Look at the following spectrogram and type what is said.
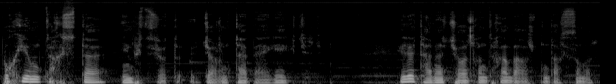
бүх юм зохистой эмх жоронтой байгээ гэж. Хэрэв танаа чуулган зохион байгуулалтанд орсон бол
